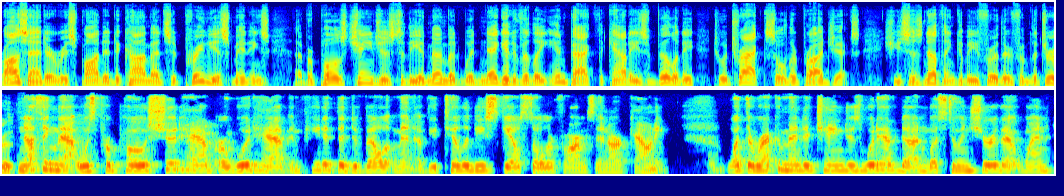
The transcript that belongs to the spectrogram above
Rossander responded to comments at previous meetings that proposed changes to the amendment would negatively impact the county's ability to attract solar projects. She says nothing could be further from the truth. Nothing that was proposed should have or would have impeded the development of utility scale solar farms in our county. What the recommended changes would have done was to ensure that when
